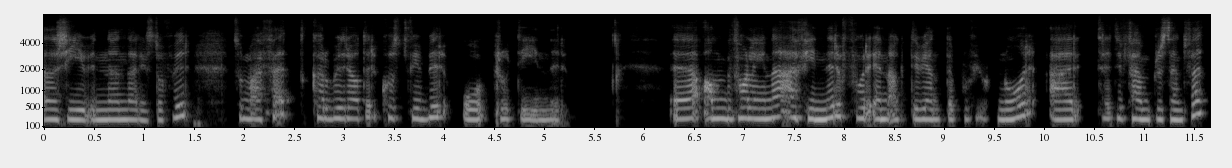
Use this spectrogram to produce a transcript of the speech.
energigivende næringsstoffer, som er fett, karbohydrater, kostfiber og proteiner. Eh, anbefalingene jeg finner for en aktiv jente på 14 år, er 35% fett,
